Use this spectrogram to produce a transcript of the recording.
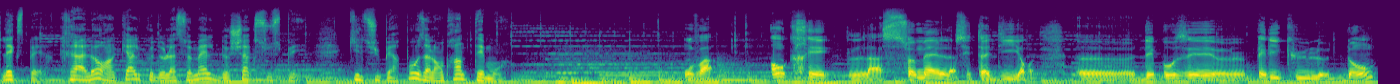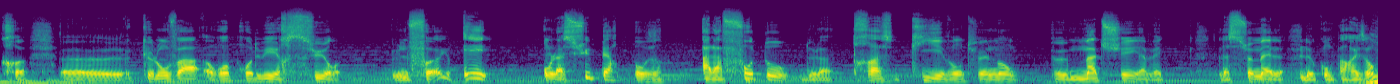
L'expert crée alors un calque de la semelle de chaque suspect, qu'il superpose à l'empreinte témoin. On va ancrer la semelle, c'est-à-dire euh, déposer euh, pellicule d'encre euh, que l'on va reproduire sur une feuille et on la superpose à la photo de la trace qui éventuellement peut matcher avec la semelle de comparaison.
